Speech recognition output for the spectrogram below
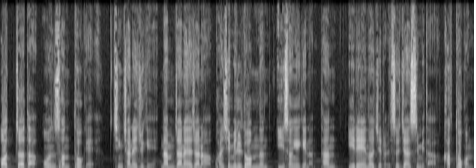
어쩌다 온 선톡에 칭찬해주기 남자나 여자나 관심 일도 없는 이성에게는 단 일의 에너지를 쓰지 않습니다. 카톡은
